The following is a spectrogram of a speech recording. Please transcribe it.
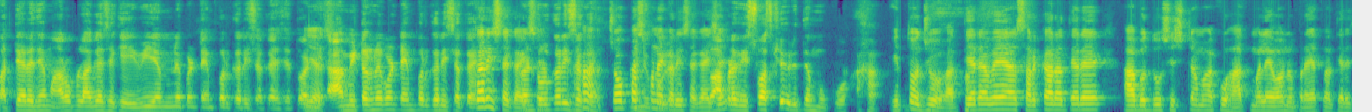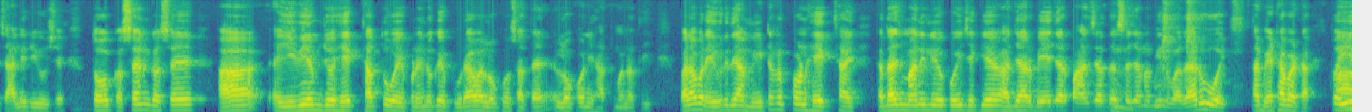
અત્યારે જેમ આરોપ લાગે છે કે ઈવીએમ ને પણ ટેમ્પર કરી શકાય છે તો આ આ મીટરને પણ ટેમ્પર કરી શકાય કરી શકાય કંટ્રોલ કરી શકાય ચોક્કસપણે કરી શકાય છે. આપણે વિશ્વાસ કેવી રીતે મૂકવો? હા એ તો જો અત્યારે હવે આ સરકાર અત્યારે આ બધું સિસ્ટમ આખું હાથમાં લેવાનો પ્રયત્ન અત્યારે ચાલી રહ્યું છે. તો કશે ને કશે આ ઈવીએમ જો હેક થતું હોય પણ એનો કંઈ પુરાવા લોકો સાથે લોકોની હાથમાં નથી. બરાબર? એવી રીતે આ મીટર પણ હેક થાય. કદાચ માની લ્યો કોઈ જગ્યાએ હજાર બે હજાર પાંચ હજાર દસ હજારનું બિલ વધારવું હોય ત્યાં બેઠા બેઠા તો એ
